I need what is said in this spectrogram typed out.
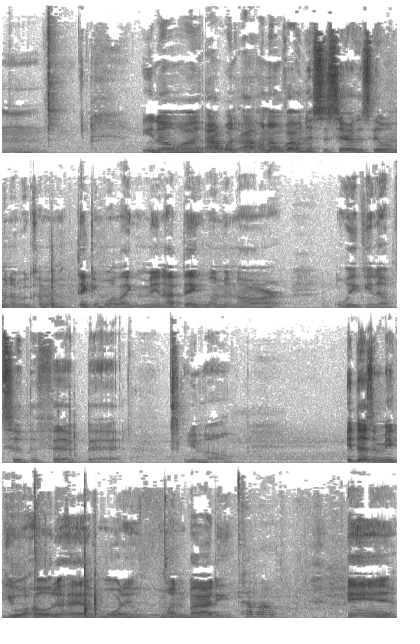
Mm. You know what? I would. I don't know if I would necessarily say women are becoming thinking more like men. I think women are waking up to the fact that you know it doesn't make you a hoe to have more than one body, come on and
